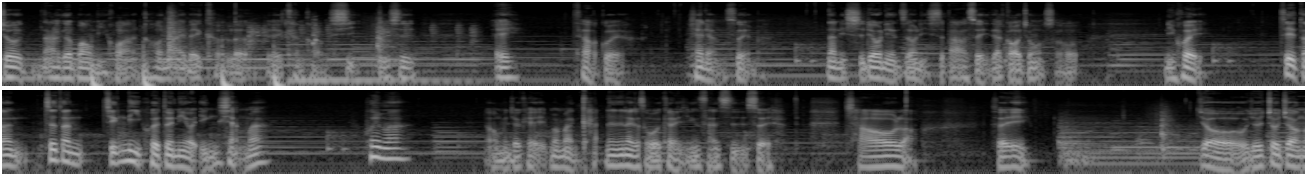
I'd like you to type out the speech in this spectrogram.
就拿个爆米花，然后拿一杯可乐，对，看好戏。就是，哎，太好贵了，现在两岁嘛。那你十六年之后，你十八岁在高中的时候，你会这段这段经历会对你有影响吗？会吗？那我们就可以慢慢看。但是那个时候我可能已经三四十岁了，超老，所以就我觉得就教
